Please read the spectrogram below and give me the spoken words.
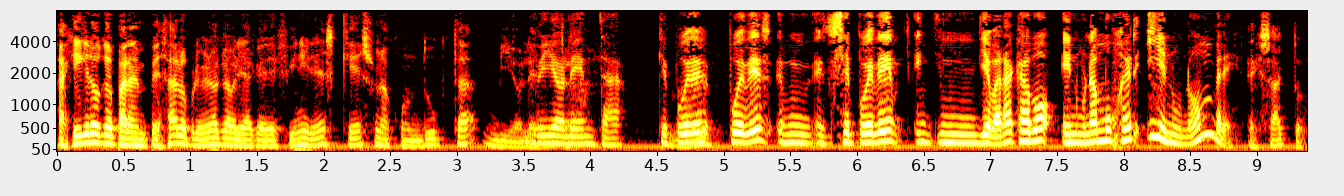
Aquí creo que para empezar lo primero que habría que definir es qué es una conducta violenta. Violenta, que puede, mm, se puede mm, llevar a cabo en una mujer y en un hombre. Exacto,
